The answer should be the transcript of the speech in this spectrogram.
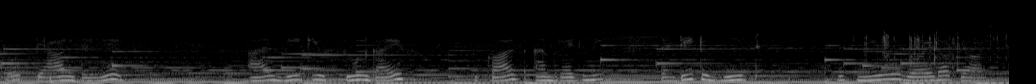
तो तैयार हो जाइए I meet you soon guys because I'm ready, ready to meet this new world of yours.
